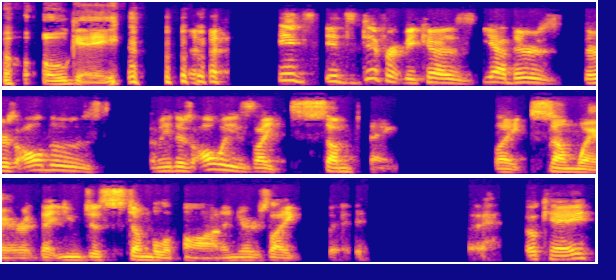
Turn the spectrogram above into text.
okay. It's it's different because yeah, there's there's all those. I mean, there's always like something, like somewhere that you just stumble upon, and you're just like, okay,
